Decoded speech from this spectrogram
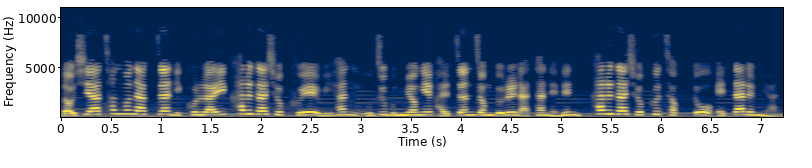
러시아 천문학자 니콜라이 카르다쇼프에 의한 우주 문명의 발전 정도를 나타내는 카르다쇼프 척도에 따르면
